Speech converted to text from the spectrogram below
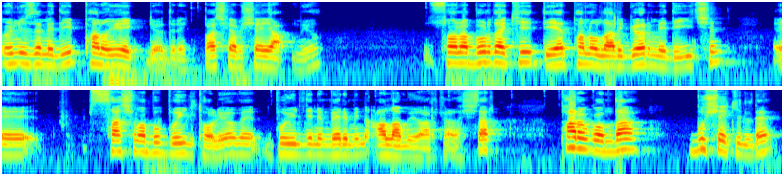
ön izleme deyip panoyu ekliyor direkt. Başka bir şey yapmıyor. Sonra buradaki diğer panoları görmediği için e, saçma bu build oluyor ve build'inin verimini alamıyor arkadaşlar. Paragon'da bu şekilde.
